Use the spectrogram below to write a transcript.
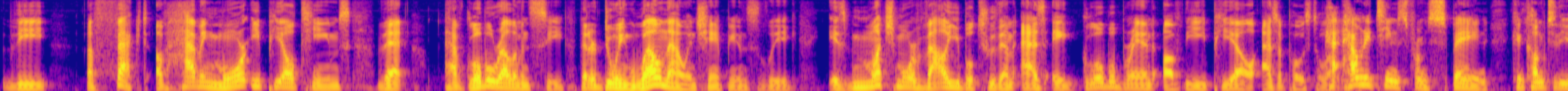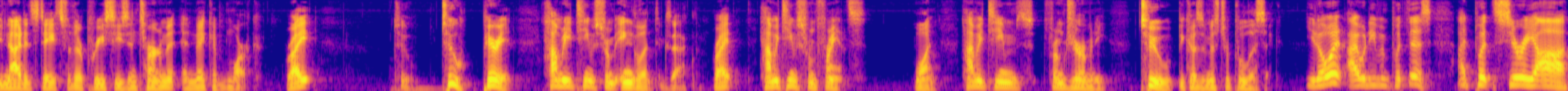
the effect of having more EPL teams that have global relevancy that are doing well now in Champions League is much more valuable to them as a global brand of the EPL as opposed to H- how many teams from Spain can come to the United States for their preseason tournament and make a mark? Right? two Two. Period. How many teams from England? exactly. Right? How many teams from France? One. How many teams from Germany? Two, because of Mr. Pulisic. You know what? I would even put this. I'd put Serie A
